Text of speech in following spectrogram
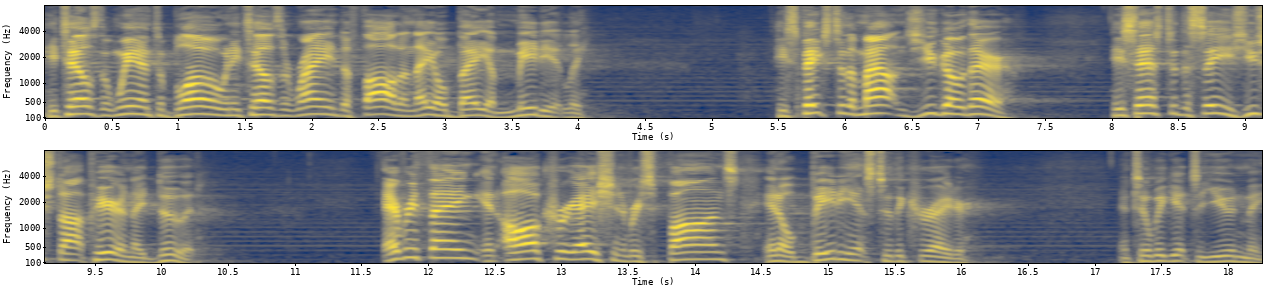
He tells the wind to blow and he tells the rain to fall and they obey immediately. He speaks to the mountains, you go there. He says to the seas, you stop here, and they do it. Everything in all creation responds in obedience to the Creator until we get to you and me.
